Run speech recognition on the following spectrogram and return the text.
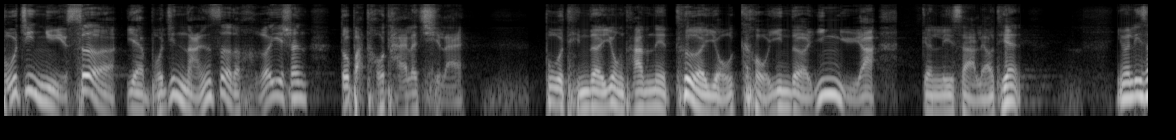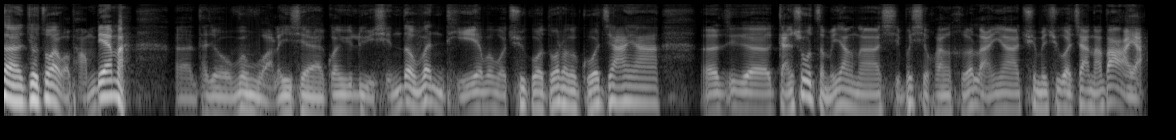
不近女色也不近男色的何医生都把头抬了起来，不停的用他的那特有口音的英语啊跟 Lisa 聊天，因为 Lisa 就坐在我旁边嘛，呃，他就问我了一些关于旅行的问题，问我去过多少个国家呀，呃，这个感受怎么样呢？喜不喜欢荷兰呀？去没去过加拿大呀？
